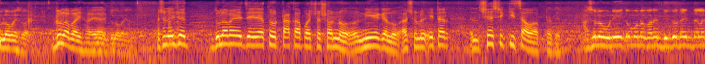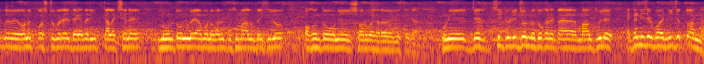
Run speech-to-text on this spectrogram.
দুলাভাই হয়। দুলাভাই হয় কি। দুলাভাই হয়। আসলে এই যে দুলাভাইয়ের যে এত টাকা পয়সা স্বর্ণ নিয়ে গেল, আসলে এটার শেষে কি চাও আপনাদের? আসলে উনি তো মনে করেন দীর্ঘদিন তালাক অনেক কষ্ট করে দেখা যায় ঈদ কালেকশনে লোন টোন লইয়া মনে করেন কিছু মাল উঠেছিল তখন তো উনি সর্বহারা হয়ে গেছে। উনি যে সিকিউরিটির জন্য দোকানে মাল তুলে, একটা নিজের বয়, নিজের তো আর না,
